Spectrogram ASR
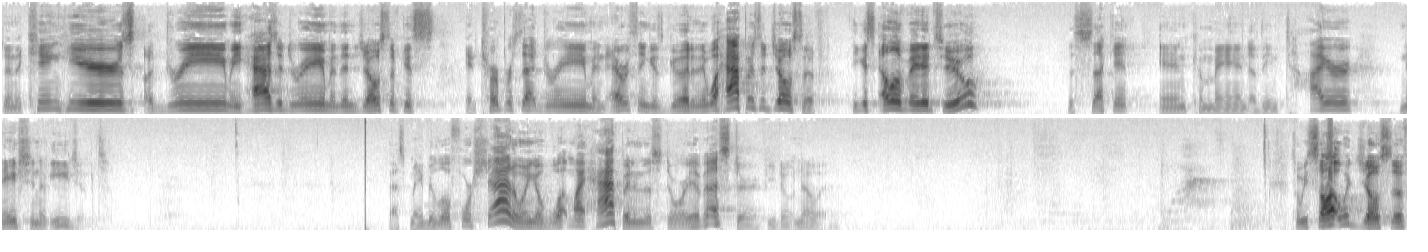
then the king hears a dream, he has a dream, and then Joseph gets interprets that dream, and everything is good. And then what happens to Joseph? He gets elevated to the second in command of the entire nation of Egypt. That's maybe a little foreshadowing of what might happen in the story of Esther if you don't know it. So we saw it with Joseph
